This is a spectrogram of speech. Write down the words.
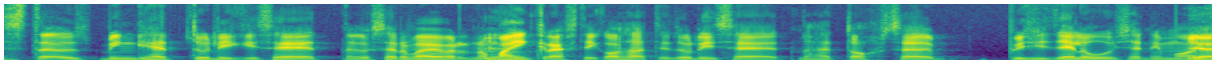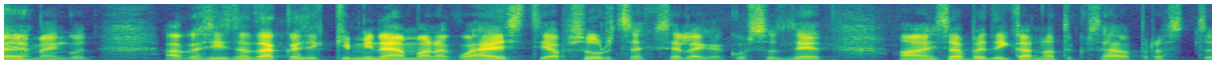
sest mingi hetk tuligi see, et nagu survival, no yeah. Minecraftiga osati tuli see, et noh, et oh, sa püsid elus ja niimoodi yeah. ja mängud. aga siis nad hakkasidki minema nagu hästi absurdseks sellega, kus on see, et aa, sa pead iga natukese aja pärast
